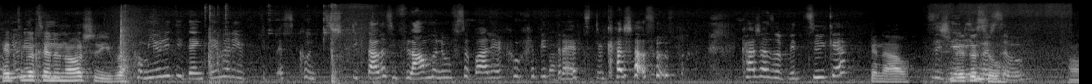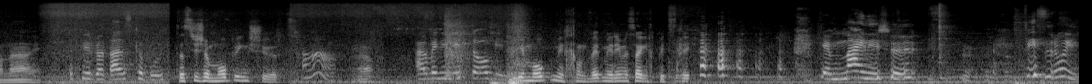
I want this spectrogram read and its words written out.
Hätten wir können anschreiben Die Community denkt immer, es kommt, steigt alles in Flammen auf, sobald eine Küche betrete. Du kannst also, kannst also bezeugen. Genau. Das ist nicht, nicht immer so. so. Oh nein. Dafür geht alles kaputt. Das ist ein Mobbing-Shirt. Ah. Ja. Auch wenn ich nicht da bin. Die mobbt mich und will mir immer sagen, ich bin zu dick. Gemein ist er. Bist ruhig.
